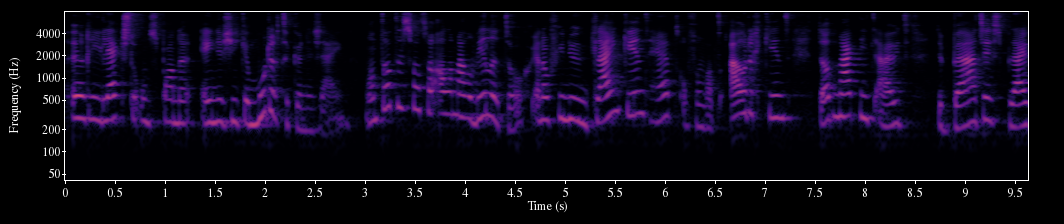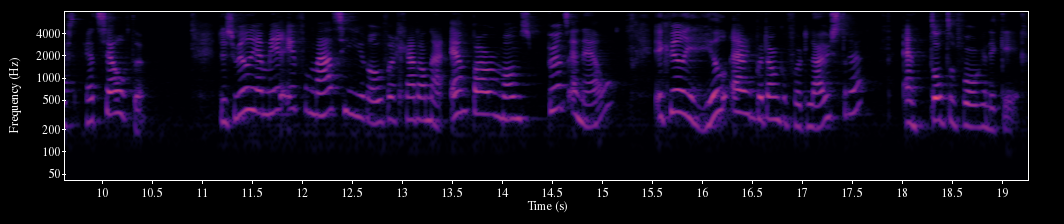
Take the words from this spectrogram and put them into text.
een relaxte, ontspannen, energieke moeder te kunnen zijn. Want dat is wat we allemaal willen, toch? En of je nu een klein kind hebt of een wat ouder kind, dat maakt niet uit. De basis blijft hetzelfde. Dus wil jij meer informatie hierover? Ga dan naar empowermoms.nl. Ik wil je heel erg bedanken voor het luisteren en tot de volgende keer.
